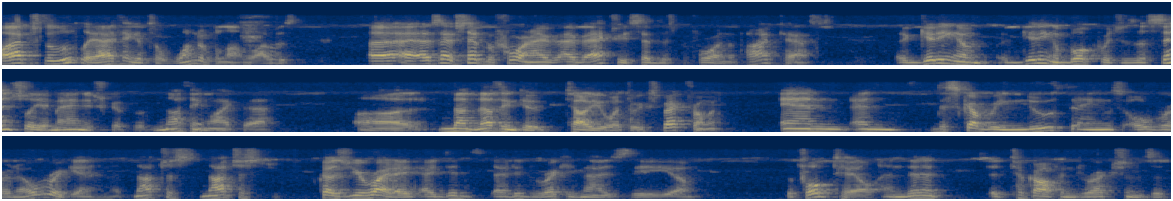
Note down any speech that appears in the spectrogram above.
Oh, absolutely. I think it's a wonderful novel. I was, uh, as I've said before, and I've, I've, actually said this before on the podcast, uh, getting a getting a book which is essentially a manuscript with nothing like that, uh, not, nothing to tell you what to expect from it, and and discovering new things over and over again. Not just not just because you're right. I, I did I did recognize the um, the folktale, and then it, it took off in directions that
